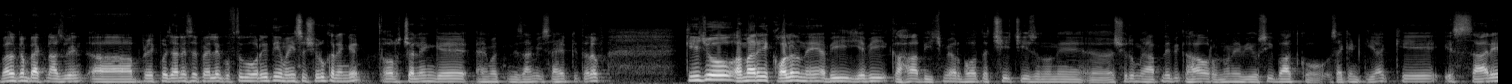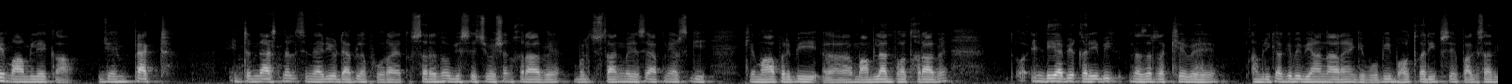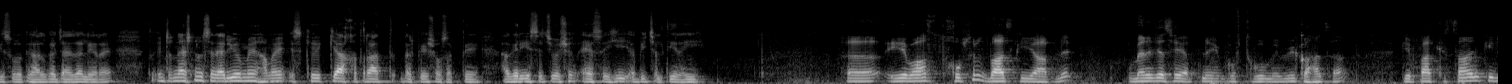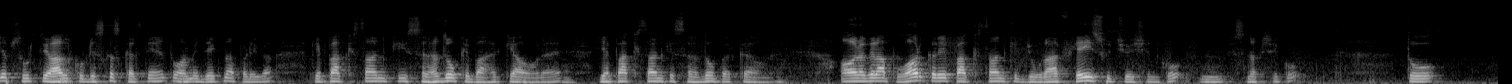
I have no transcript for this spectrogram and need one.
Welcome back नाजरीन break पर जाने से पहले गुफ्तु हो रही थी, वहीं से शुरू करेंगे और चलेंगे अहमद निज़ामी साहब की तरफ़ कि जो हमारे कॉलर ने अभी ये भी कहा बीच में और बहुत अच्छी चीज़ उन्होंने शुरू में आपने भी कहा और उन्होंने भी उसी बात को सेकंड किया कि इस सारे मामले का जो इम्पैक्ट इंटरनेशनल सिनेरियो डेवलप हो रहा है तो सरहदों की सिचुएशन ख़राब है। बलूचिस्तान में जैसे आपने अर्ज़ की कि वहाँ पर भी मामला बहुत ख़राब हैं। तो इंडिया भी करीबी नज़र रखे हुए है। अमेरिका के भी बयान आ रहे हैं कि वो भी बहुत करीब से पाकिस्तान की सूरत हाल का जायज़ा ले रहे हैं। तो इंटरनेशनल सिनेरियो में हमें इसके क्या ख़तरा दरपेश हो सकते हैं अगर ये सिचुएशन ऐसे ही अभी चलती रही? आ, ये बहुत खूबसूरत बात की आपने। मैंने जैसे अपने गुफ्तु में भी कहा था कि पाकिस्तान की जब सूरत हाल को डिस्कस करते हैं तो हमें देखना पड़ेगा कि पाकिस्तान की सरहदों के बाहर क्या हो रहा है या पाकिस्तान की सरहदों पर क्या हो रहा है। और अगर आप गौर करें पाकिस्तान के जोग्राफियाई सिचुएशन को इस नक्शे को तो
